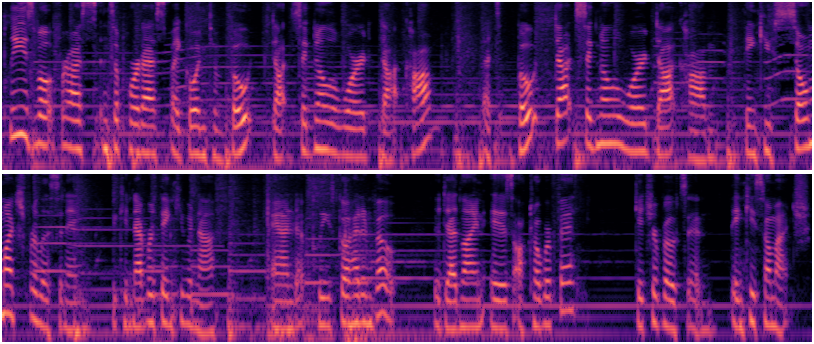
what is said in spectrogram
please vote for us and support us by going to vote.signalaward.com. That's vote.signalaward.com. Thank you so much for listening. We can never thank you enough. And please go ahead and vote. The deadline is October 5th. Get your votes in. Thank you so much.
